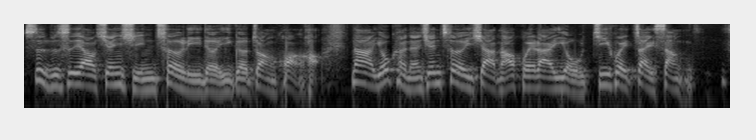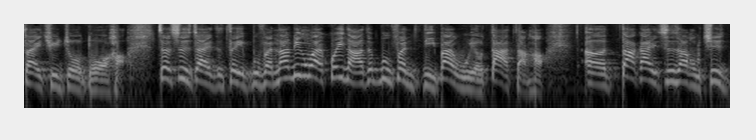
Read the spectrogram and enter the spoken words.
是不是要先行撤离的一个状况好，那有可能先撤一下，然后回来有机会再上。再去做多好，这是在这一部分。那另外辉达这部分，礼拜五有大涨哈，呃，大概是让去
